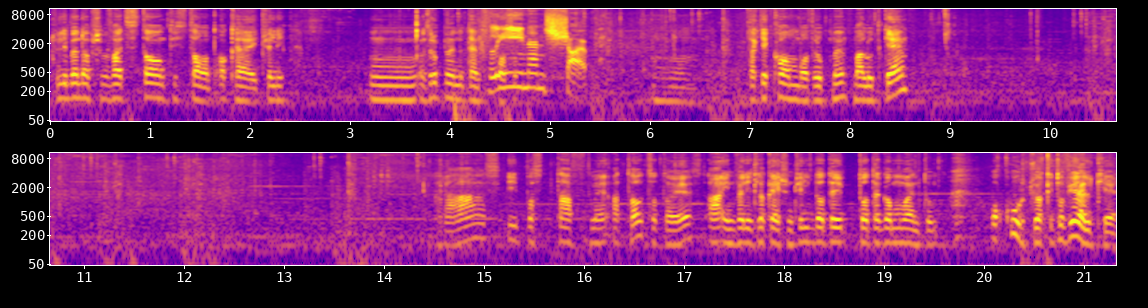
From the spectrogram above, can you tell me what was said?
czyli będą przebywać stąd i stąd, okej, czyli mm, zróbmy ten sposób. Takie combo zróbmy, malutkie. Raz i postawmy, a to co to jest? A, invalid location, czyli do, tej, do tego momentu. O kurczę, jakie to wielkie!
